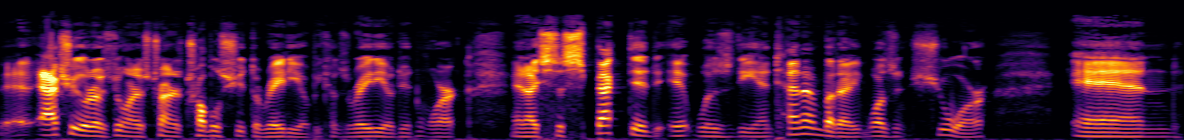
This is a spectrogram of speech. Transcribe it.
Actually, what I was doing, I was trying to troubleshoot the radio because the radio didn't work, and I suspected it was the antenna, but I wasn't sure. And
